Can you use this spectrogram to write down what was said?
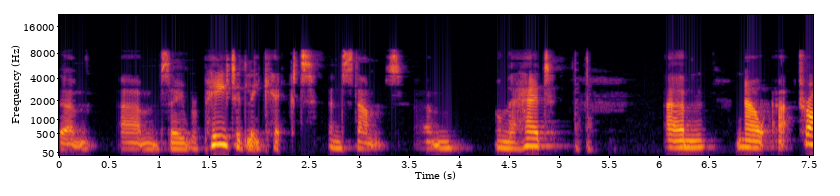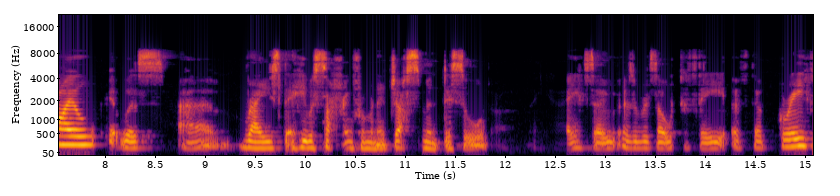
them Um, so repeatedly kicked and stamped on the head. Um, now, at trial, it was uh, raised that he was suffering from an adjustment disorder. Okay, so as a result of the of the grief,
